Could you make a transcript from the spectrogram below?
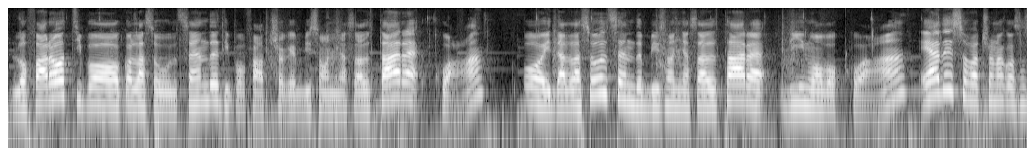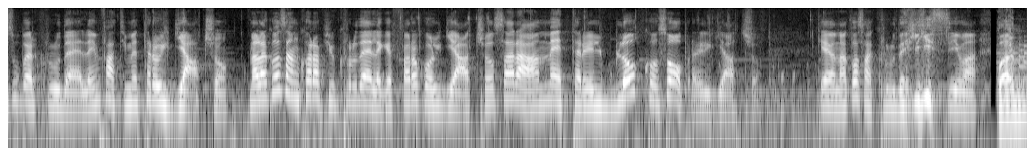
Lo farò tipo con la soul sand Tipo faccio che bisogna saltare qua Poi dalla Soul Sand bisogna saltare di nuovo qua. E adesso faccio una cosa super crudele. Infatti metterò il ghiaccio. Ma la cosa ancora più crudele che farò col ghiaccio sarà mettere il blocco sopra il ghiaccio. Che è una cosa crudelissima. One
